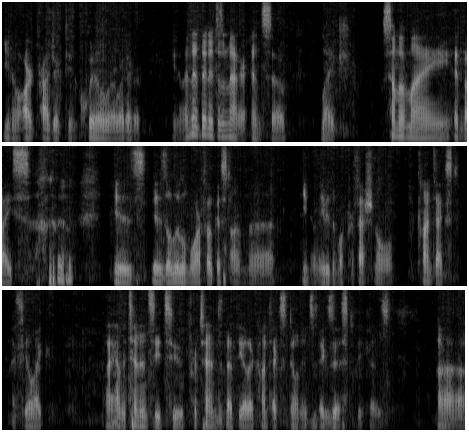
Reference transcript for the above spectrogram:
you know art project in Quil or whatever you know and then, then it doesn't matter and so like some of my advice is is a little more focused on the you know maybe the more professional context i feel like i have a tendency to pretend that the other contexts don't ex- exist because uh,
